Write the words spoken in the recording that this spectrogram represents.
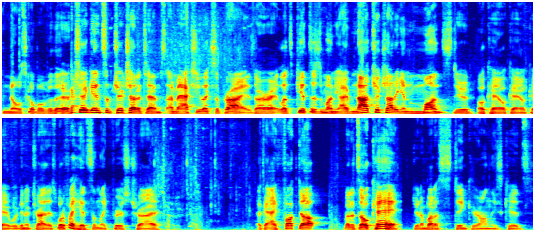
no scope over there. Actually getting some trick shot attempts. I'm actually like surprised. All right, let's get this money. I have not trick shotting in months, dude. Okay, okay, okay. We're gonna try this. What if I hit some like first try? Okay, I fucked up, but it's okay. Dude, I'm about to stinker on these kids.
